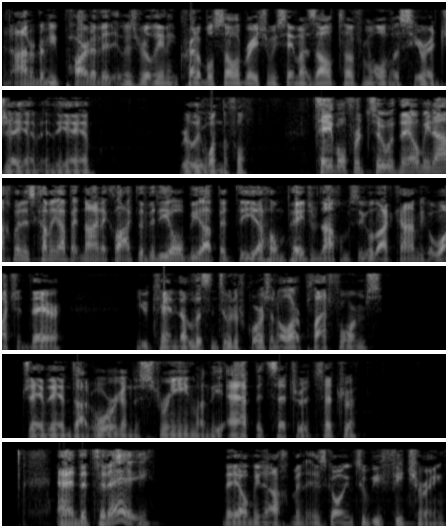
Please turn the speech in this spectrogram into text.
An honor to be part of it. It was really an incredible celebration. We say Mazel Tov from all of us here at JM in the AM. Really wonderful. Table for two with Naomi Nachman is coming up at 9 o'clock. The video will be up at the uh, homepage of NachumSegal.com. You can watch it there. You can uh, listen to it, of course, on all our platforms, jmam.org, on the stream, on the app, etc., etc. And uh, today, Naomi Nachman is going to be featuring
